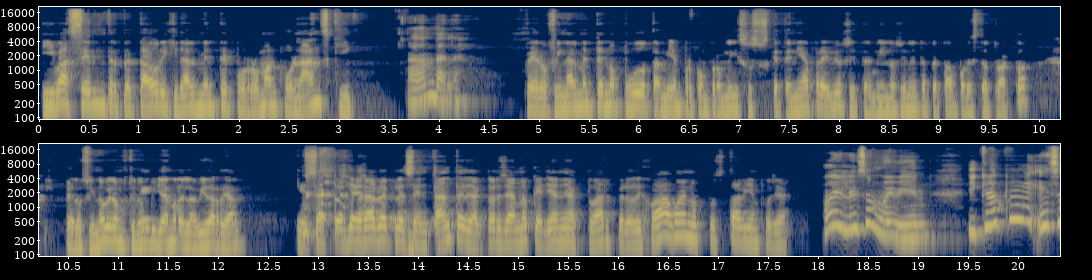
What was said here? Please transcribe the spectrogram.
iba a ser interpretado originalmente por Roman Polanski. Ándala. Pero finalmente no pudo también por compromisos que tenía previos y terminó siendo interpretado por este otro actor. Pero si no hubiéramos tenido un villano de la vida real. Exacto, ya era representante de actores, ya no quería ni actuar, pero dijo, ah, bueno, pues está bien, pues ya. Ay, lo hizo muy bien. Y creo que eso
